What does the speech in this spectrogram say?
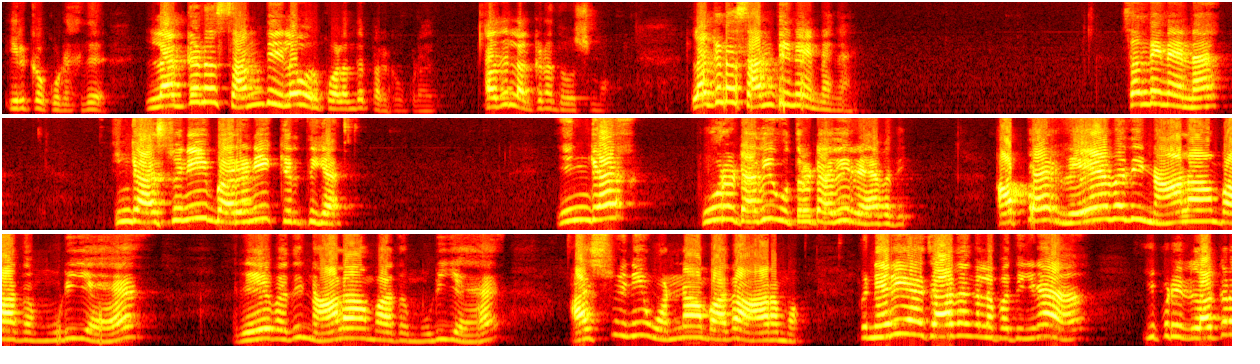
இருக்கக்கூடாது. லக்ன சந்தியில ஒரு குழந்தை பிறக்கக்கூடாது. அது லக்ன தோஷமா. லக்ன சந்தினா என்னங்க? சந்தினா என்ன? இங்க அஸ்வினி பரணி கிருத்திகை. இங்க பூரட்டாதி உத்திரட்டாதி ரேவதி. அப்ப ரேவதி நாலாம் பாதம் முடிய ரேவதி நாலாம் பாதம் முடிய அஸ்வினி ஒன்னாம் பாதம் ஆரம்பம். இப்ப நிறைய ஜாதகங்கள்ல பாத்தீங்கன்னா இப்படி லக்ன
